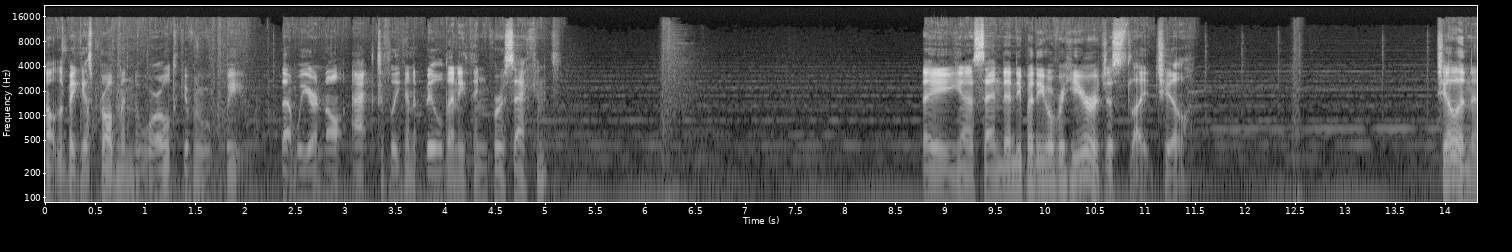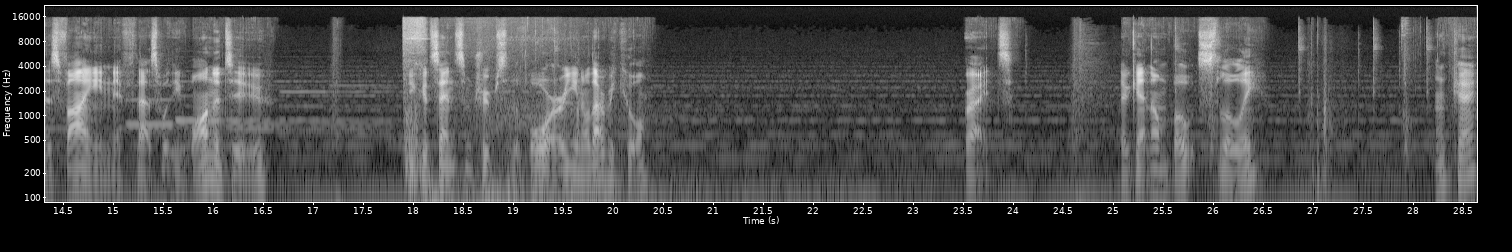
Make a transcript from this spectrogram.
Not the biggest problem in the world, given we that we are not actively going to build anything for a second. They gonna send anybody over here or just like chill? Chilling is fine if that's what you want to do. You could send some troops to the war, you know, that would be cool. Right. They're getting on boats slowly. Okay.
